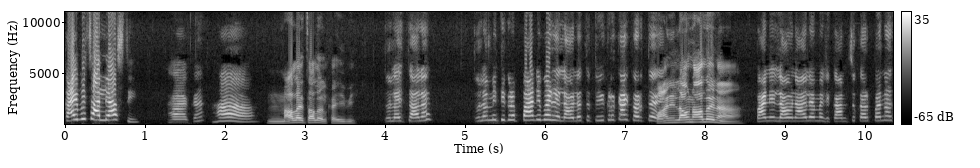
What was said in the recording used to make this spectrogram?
काय बी चालली असती. हा का? हा. मलाही चालेल काही बी. तुला चालत तुला मी तिकडे पाणी भरायला लावलं तर तू इकडे काय करतोय? पाणी लावून आलोय ना. पाणी लावून आलं म्हणजे कामचं करपणच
